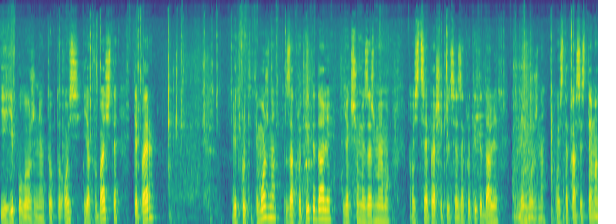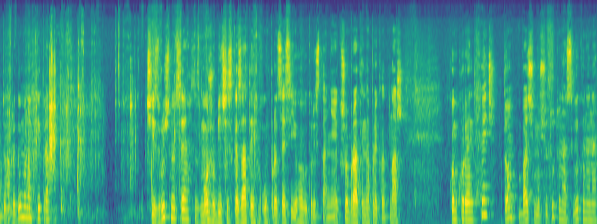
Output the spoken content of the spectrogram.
її положення. Тобто, ось, як ви бачите, тепер відкрутити можна, закрутити далі, якщо ми зажмемо. Ось це перше кільце закрутити далі не можна. Ось така система тут придумана хитра. Чи зручно це, зможу більше сказати у процесі його використання. Якщо брати, наприклад, наш конкурент Hedge, то бачимо, що тут у нас виконано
